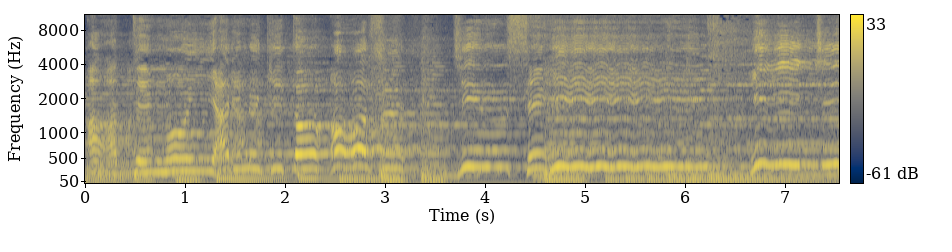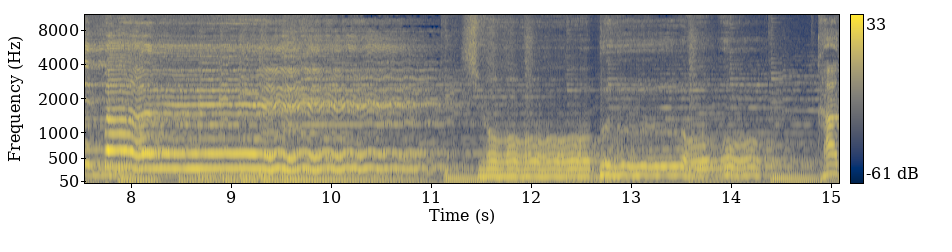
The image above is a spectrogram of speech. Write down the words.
あってもやり抜き通す人生一番勝負をか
